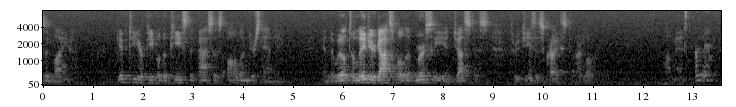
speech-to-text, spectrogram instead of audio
And life, give to your people the peace that passes all understanding and the will to live your gospel of mercy and justice through Jesus Christ our Lord. Amen. Amen.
